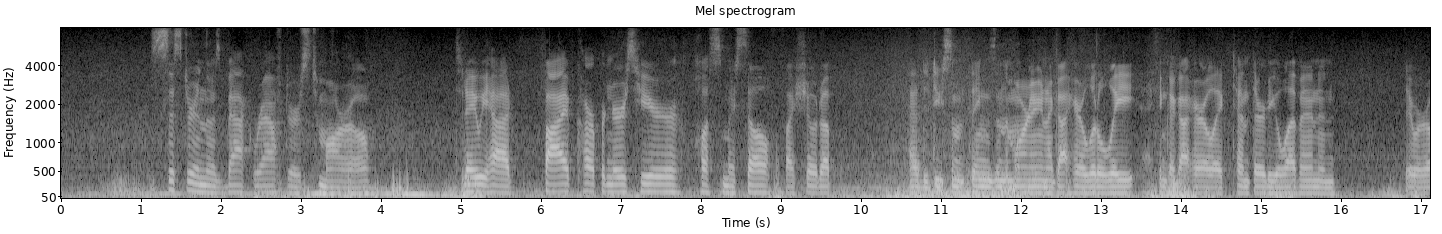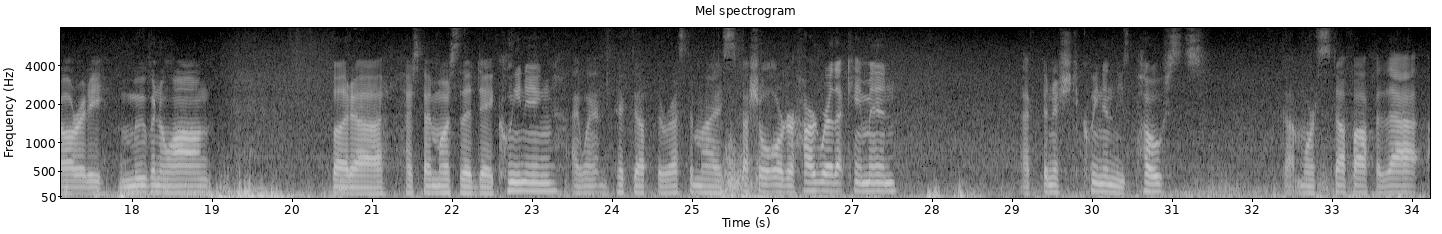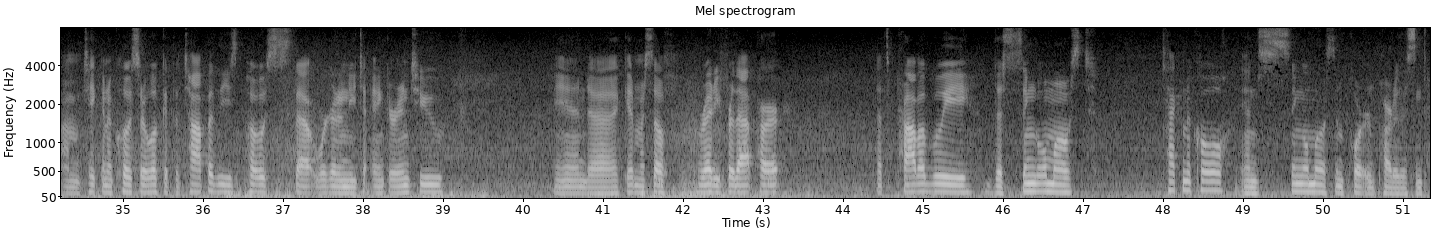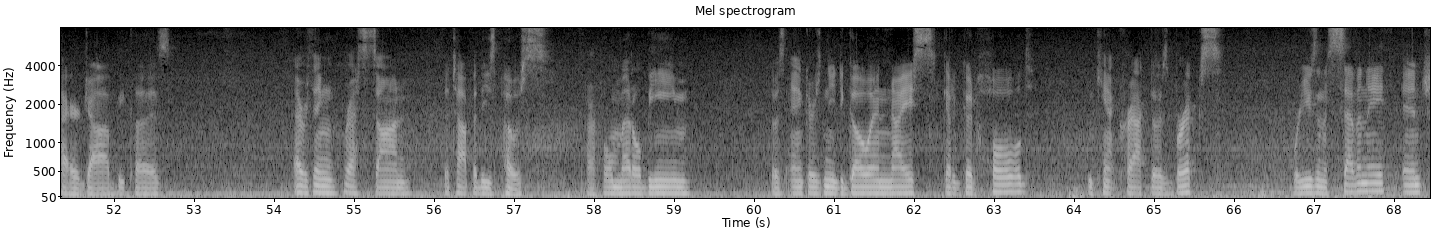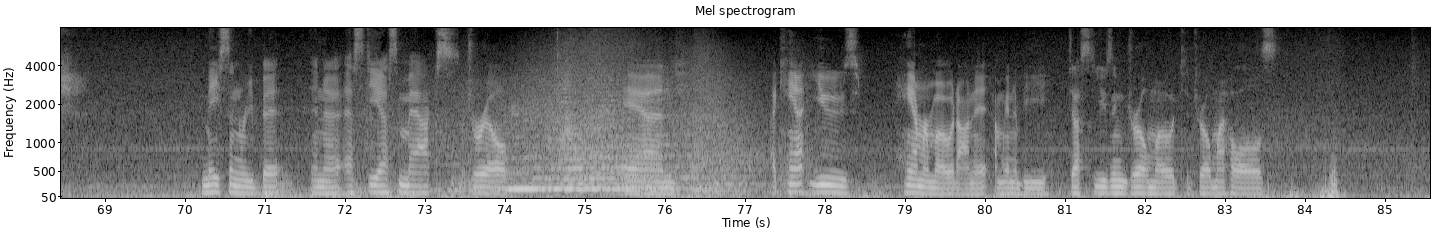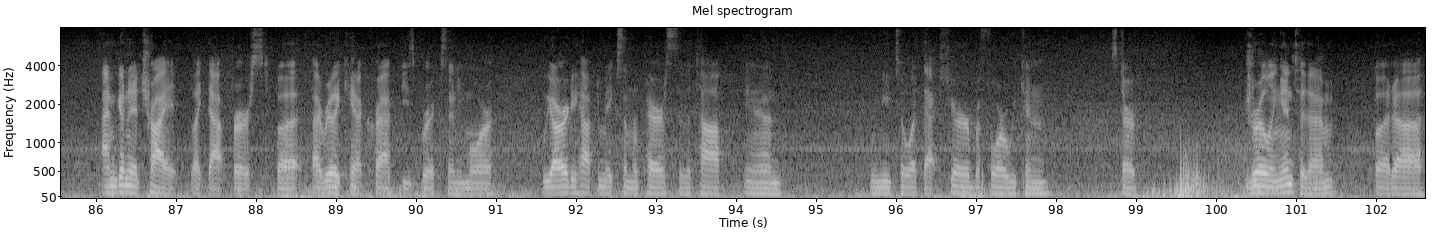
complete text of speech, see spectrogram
sister in those back rafters tomorrow. Today we had five carpenters here plus myself. I showed up I had to do some things in the morning and I got here a little late. I think I got here like 10 30 11 and they were already moving along but uh, I spent most of the day cleaning. I went and picked up the rest of my special order hardware that came in. I finished cleaning these posts. Got more stuff off of that. I'm taking a closer look at the top of these posts that we're gonna need to anchor into and uh, get myself ready for that part. That's probably the single most technical and single most important part of this entire job because everything rests on the top of these posts. Our whole metal beam, those anchors need to go in nice, get a good hold. We can't crack those bricks. We're using a 7 8 inch masonry bit in a SDS Max drill and I can't use hammer mode on it. I'm gonna be just using drill mode to drill my holes. I'm gonna try it like that first, but I really can't crack these bricks anymore. We already have to make some repairs to the top and we need to let that cure before we can start drilling into them but uh,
